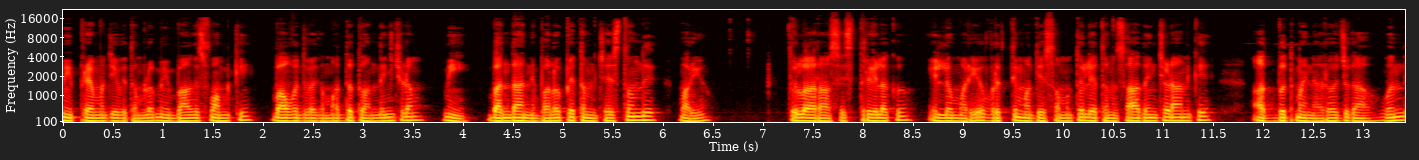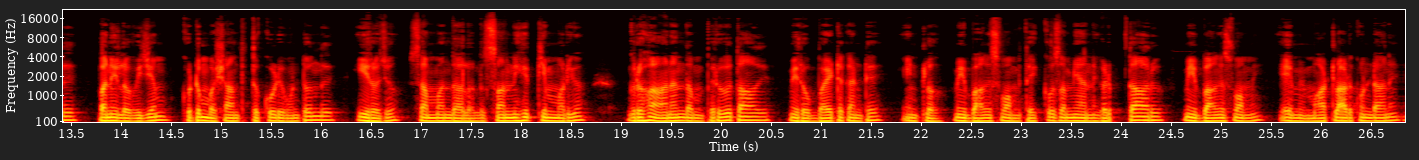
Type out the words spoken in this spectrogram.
మీ ప్రేమ జీవితంలో మీ భాగస్వామికి భావోద్వేగ మద్దతు అందించడం మీ బంధాన్ని బలోపేతం చేస్తుంది మరియు తులారాశి స్త్రీలకు ఇల్లు మరియు వృత్తి మధ్య సమతుల్యతను సాధించడానికి అద్భుతమైన రోజుగా ఉంది. పనిలో విజయం కుటుంబ శాంతితో కూడి ఉంటుంది. ఈరోజు సంబంధాలలో సన్నిహిత్యం మరియు గృహ ఆనందం పెరుగుతుంది మీరు బయట కంటే ఇంట్లో మీ భాగస్వామితో ఎక్కువ సమయాన్ని గడుపుతారు. మీ భాగస్వామి ఏమి మాట్లాడకుండానే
